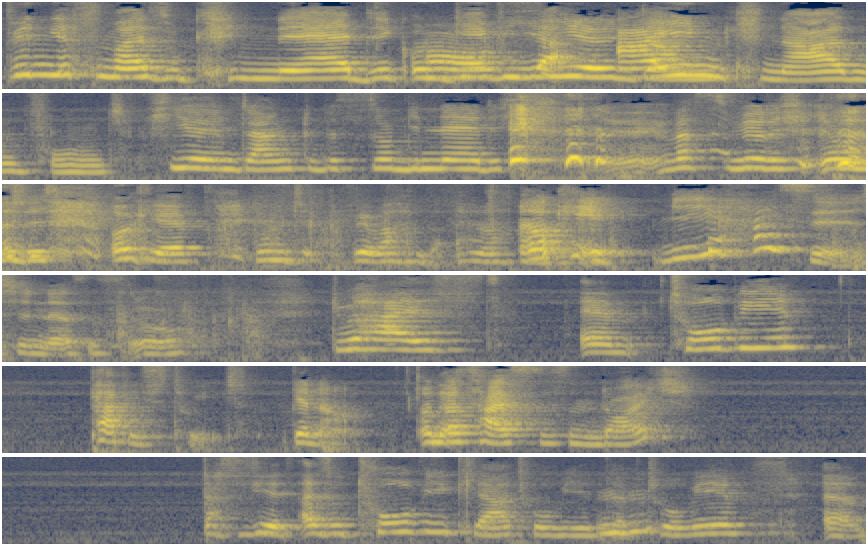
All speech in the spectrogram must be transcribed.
bin jetzt mal so gnädig und Oh, gebe vielen einen Gnadenpunkt. Vielen Dank, du bist so gnädig. Äh, Was würde ich ohne dich? Okay, gut, wir machen weiter. Okay, wie heiße ich in SSO? Du heißt ähm, Tobi Puppy Street. Genau. Und Ja. was heißt es in Deutsch? Das ist jetzt, also Tobi, klar, Tobi, Mhm. Tobi. Ähm,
